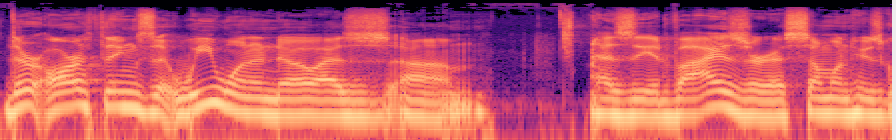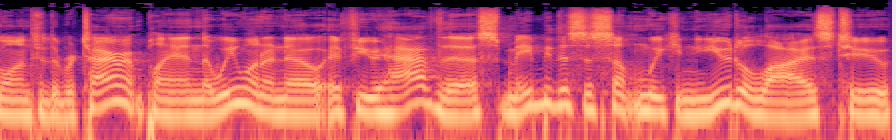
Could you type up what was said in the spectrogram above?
there are things that we want to know as um, as the advisor, as someone who's going through the retirement plan, that we want to know if you have this, maybe this is something we can utilize to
